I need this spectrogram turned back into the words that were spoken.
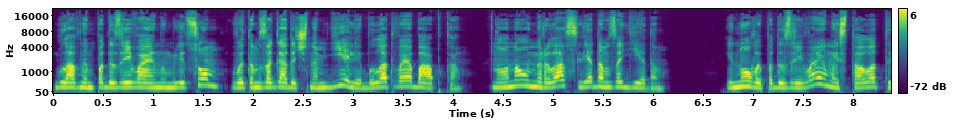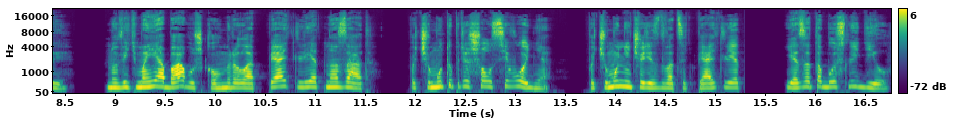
Главным подозреваемым лицом в этом загадочном деле была твоя бабка, но она умерла следом за дедом. И новой подозреваемой стала ты. Но ведь моя бабушка умерла пять лет назад. Почему ты пришел сегодня? Почему не через 25 лет? Я за тобой следил,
